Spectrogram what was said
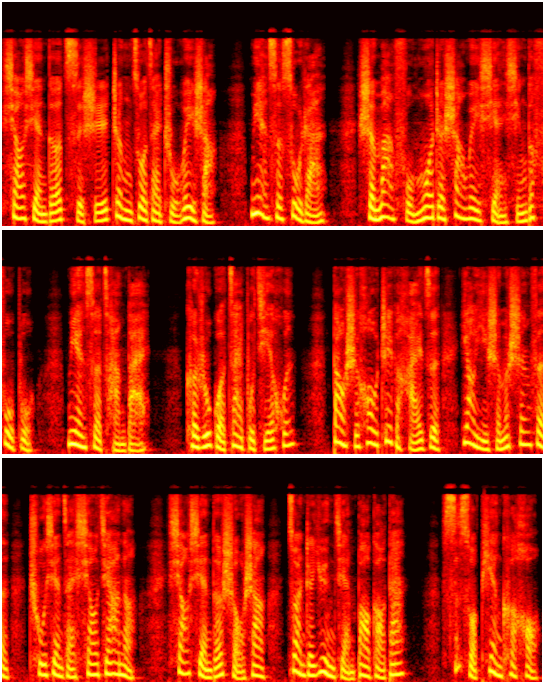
萧显德此时正坐在主位上，面色肃然。沈曼抚摸着尚未显形的腹部，面色惨白。可如果再不结婚，到时候这个孩子要以什么身份出现在萧家呢？萧显德手上攥着孕检报告单，思索片刻后，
